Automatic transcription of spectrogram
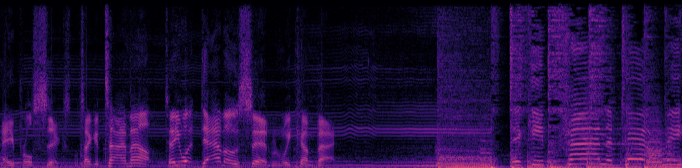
April 6th. We'll take a timeout. Tell you what Dabo said when we come back. They keep trying to tell me.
